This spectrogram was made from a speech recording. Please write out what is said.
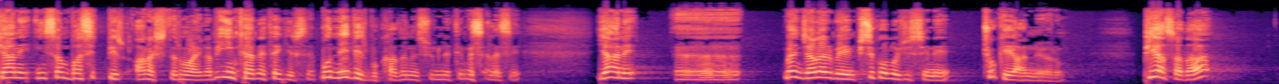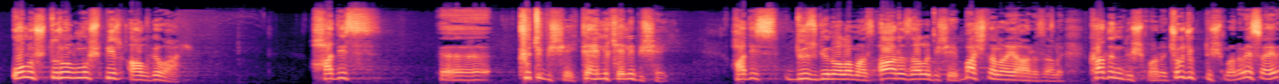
Yani insan basit bir araştırmayla bir internete girse bu nedir bu kadının sünneti meselesi? Yani e, ben Caner Bey'in psikolojisini çok iyi anlıyorum. Piyasada oluşturulmuş bir algı var. Hadis e, kötü bir şey, tehlikeli bir şey. Hadis düzgün olamaz, arızalı bir şey, baştan ayağa arızalı. Kadın düşmanı, çocuk düşmanı vesaire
